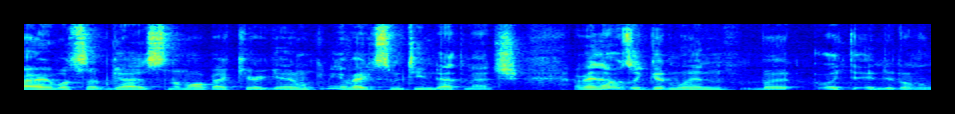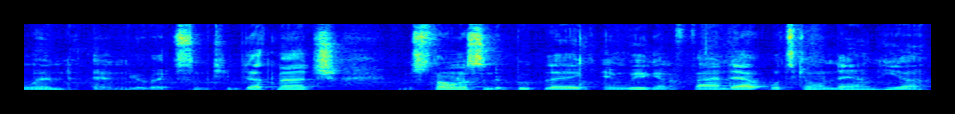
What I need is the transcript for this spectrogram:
Alright, what's up guys? Snowball back here again. We're gonna go back to some team deathmatch. I mean, that was a good win, but I like to end it on a win and go back to some team deathmatch. It's throwing us into bootleg, and we're gonna find out what's going down here.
